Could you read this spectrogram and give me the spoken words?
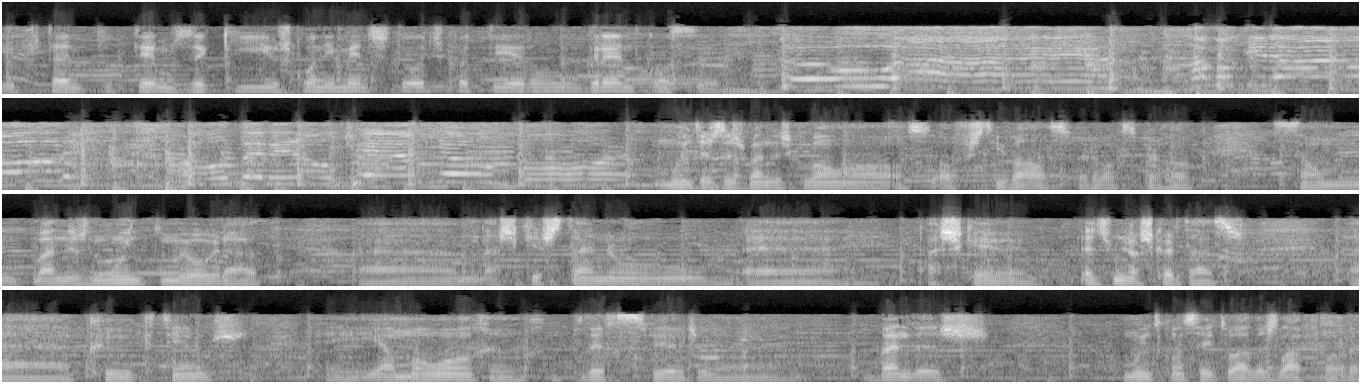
E, portanto, temos aqui os condimentos todos para ter um grande concerto. Muitas das bandas que vão ao, ao festival Superbox Super Rock são bandas muito do meu agrado. Ah, acho que este ano é, acho que é, é dos melhores cartazes ah, que, que temos e é uma honra poder receber ah, bandas muito conceituadas lá fora.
